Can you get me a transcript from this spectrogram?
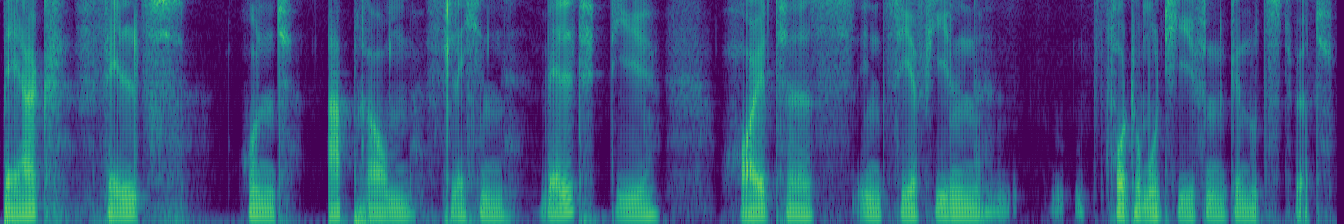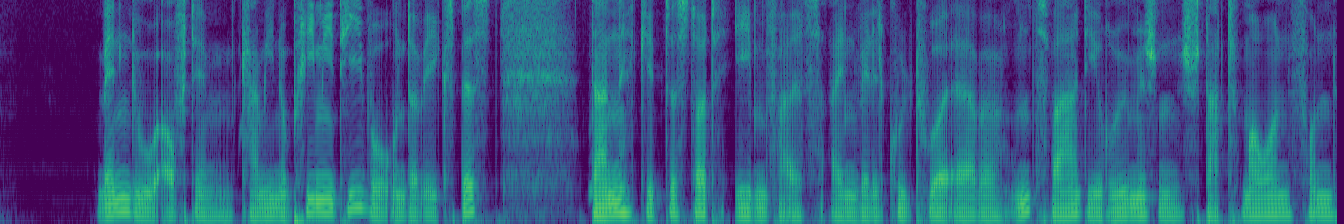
Berg-, Fels- und Abraumflächenwelt, die heute in sehr vielen Fotomotiven genutzt wird. Wenn du auf dem Camino Primitivo unterwegs bist, dann gibt es dort ebenfalls ein Weltkulturerbe, und zwar die römischen Stadtmauern von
